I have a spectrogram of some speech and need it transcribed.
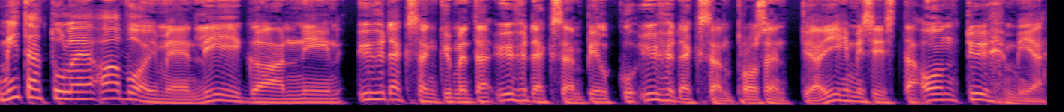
Mitä tulee avoimeen liigaan, niin 99,9 prosenttia ihmisistä on tyhmiä,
